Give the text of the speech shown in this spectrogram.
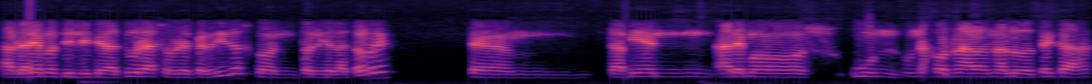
Hablaremos de literatura sobre perdidos con Tony de la Torre. Em, también haremos un- una jornada, una ludoteca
